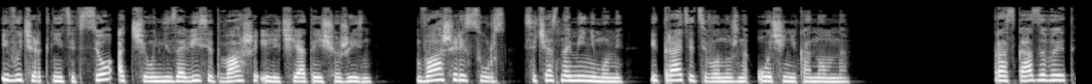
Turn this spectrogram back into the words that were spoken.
и вычеркните все, от чего не зависит ваша или чья-то еще жизнь. Ваш ресурс сейчас на минимуме, и тратить его нужно очень экономно. Рассказывает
